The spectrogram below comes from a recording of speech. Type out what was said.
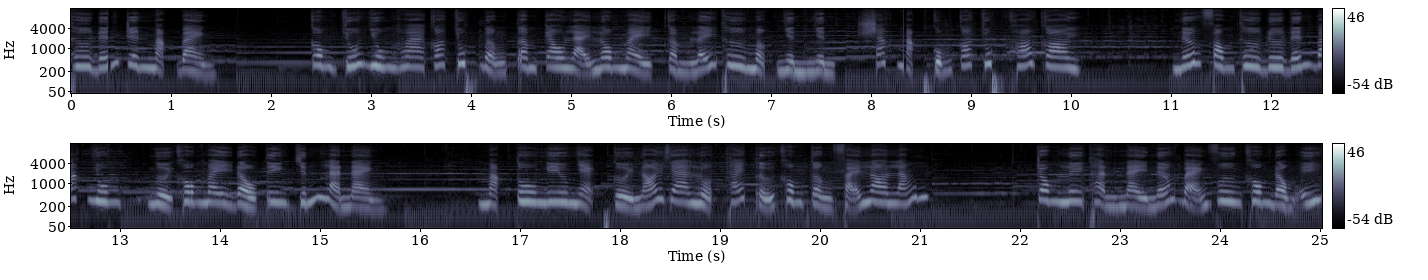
thư đến trên mặt bàn. Công chúa Dung Hoa có chút bận tâm cau lại lông mày, cầm lấy thư mật nhìn nhìn, sắc mặt cũng có chút khó coi. Nếu phong thư đưa đến Bắc Nhung, người không may đầu tiên chính là nàng. Mặt tu nghiêu nhạt cười nói ra luật thái tử không cần phải lo lắng. Trong ly thành này nếu bản vương không đồng ý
